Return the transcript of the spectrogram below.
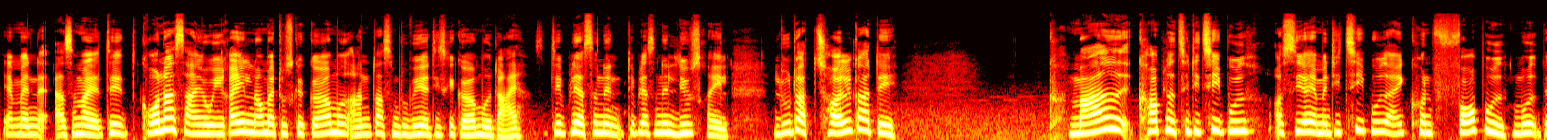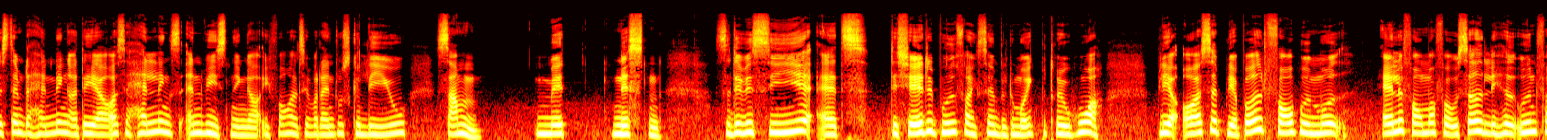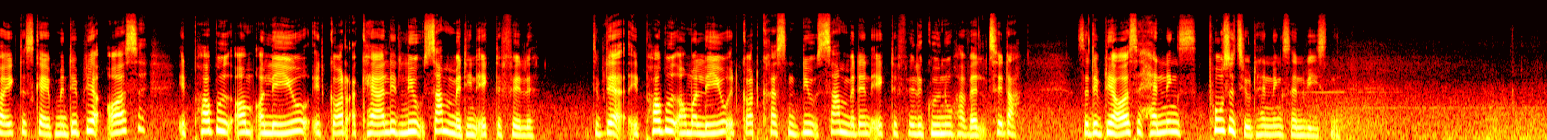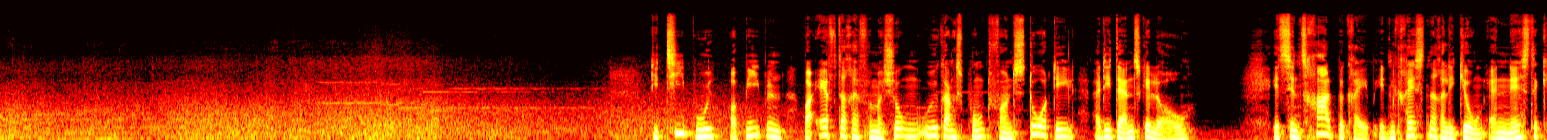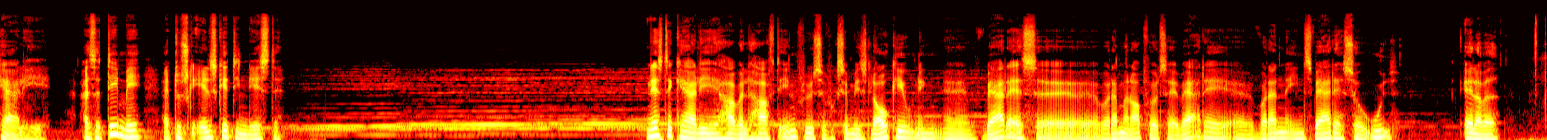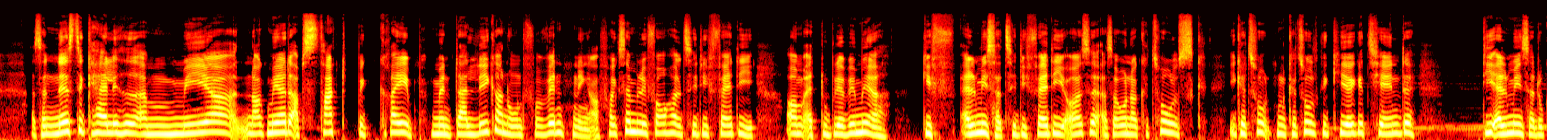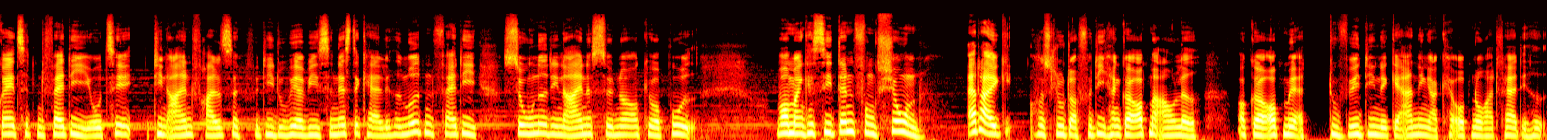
Jamen, altså, det grunder sig jo i reglen om, at du skal gøre mod andre, som du vil, at de skal gøre mod dig. Det bliver sådan en, det bliver sådan en livsregel. Luther tolker det meget koblet til de 10 bud, og siger, at de 10 bud er ikke kun forbud mod bestemte handlinger, det er også handlingsanvisninger i forhold til, hvordan du skal leve sammen med næsten. Så det vil sige, at det sjette bud for eksempel, du må ikke bedrive hår, bliver også bliver både et forbud mod alle former for usædelighed uden for ægteskab, men det bliver også et påbud om at leve et godt og kærligt liv sammen med din ægtefælle. Det bliver et påbud om at leve et godt kristent liv sammen med den ægtefælle, Gud nu har valgt til dig. Så det bliver også handlings, positivt handlingsanvisende. De ti bud og Bibelen var efter reformationen udgangspunkt for en stor del af de danske love. Et centralt begreb i den kristne religion er næstekærlighed, altså det med, at du skal elske din næste. Næstekærlighed har vel haft indflydelse på eksempelvis lovgivning, øh, hverdags, øh, hvordan man opførte sig i hverdag, øh, hvordan ens hverdag så ud, eller hvad? Altså næstekærlighed er mere, nok mere et abstrakt begreb, men der ligger nogle forventninger, for eksempel i forhold til de fattige, om at du bliver ved med at give almisser til de fattige også. Altså under katolsk, i katol, den katolske kirke tjente de almisser, du gav til den fattige, jo til din egen frelse, fordi du ved at vise næstekærlighed mod den fattige, sonede dine egne synder og gjorde bod. Hvor man kan sige, at den funktion er der ikke hos Luther, fordi han gør op med aflad og gør op med, at du ved dine gerninger kan opnå retfærdighed.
